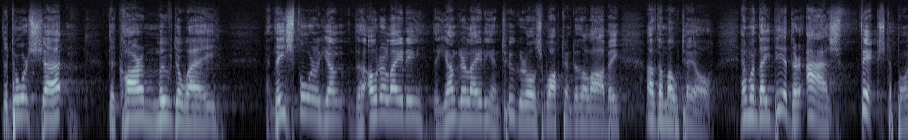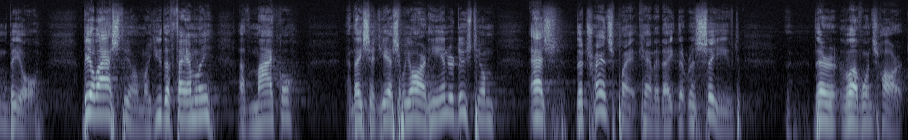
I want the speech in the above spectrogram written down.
The door shut, the car moved away, and these four young, the older lady, the younger lady, and two girls walked into the lobby of the motel. And when they did, their eyes fixed upon Bill. Bill asked them, Are you the family of Michael? And they said, Yes, we are. And he introduced him as the transplant candidate that received their loved one's heart.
